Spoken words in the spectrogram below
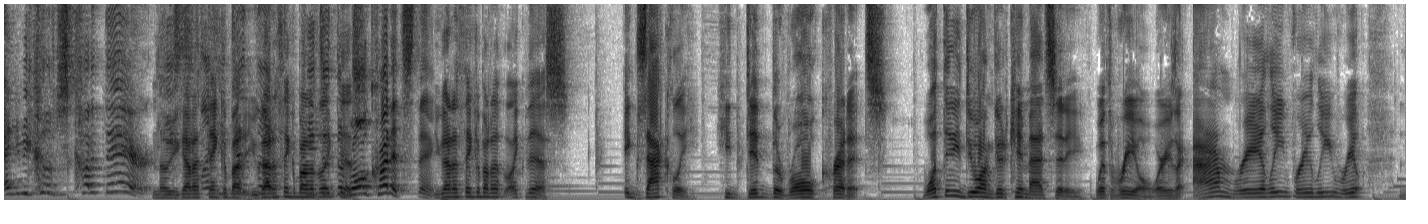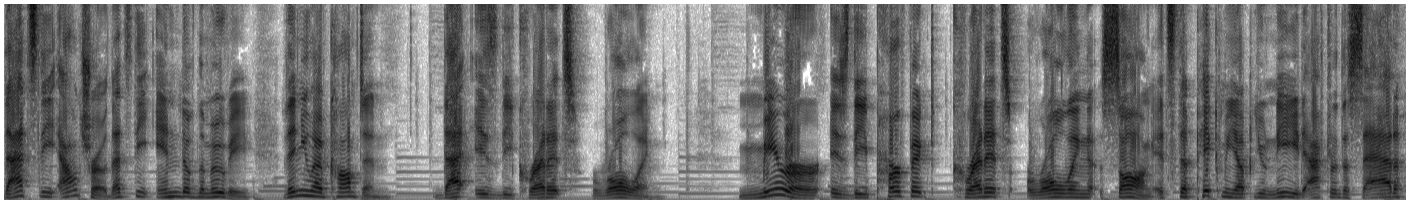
and we could have just cut it there. No, He's- you gotta like, think about it- you the- gotta think about it like the this. roll credits thing. You got to think about it like this. Exactly. He did the roll credits. What did he do on Good Kid Mad City with Real, where he's like, I'm really, really real? That's the outro. That's the end of the movie. Then you have Compton. That is the credits rolling. Mirror is the perfect credits rolling song. It's the pick me up you need after the sad,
